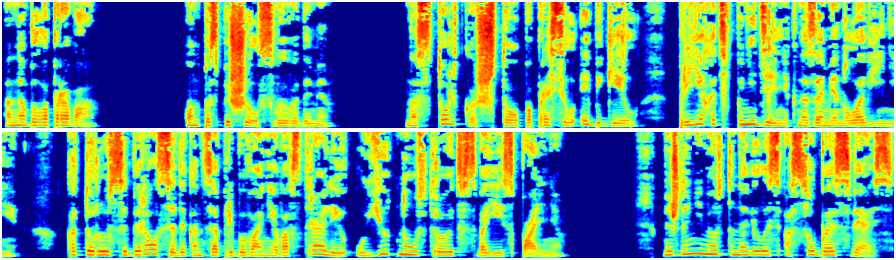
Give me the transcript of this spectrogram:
Она была права. Он поспешил с выводами. Настолько, что попросил Эбигейл приехать в понедельник на замену Лавинии, которую собирался до конца пребывания в Австралии уютно устроить в своей спальне. Между ними установилась особая связь,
